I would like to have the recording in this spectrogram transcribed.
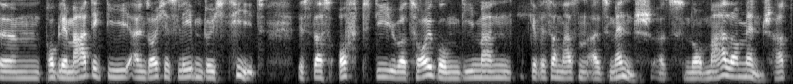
ähm, Problematik, die ein solches Leben durchzieht, ist, dass oft die Überzeugungen, die man gewissermaßen als Mensch, als normaler Mensch hat,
